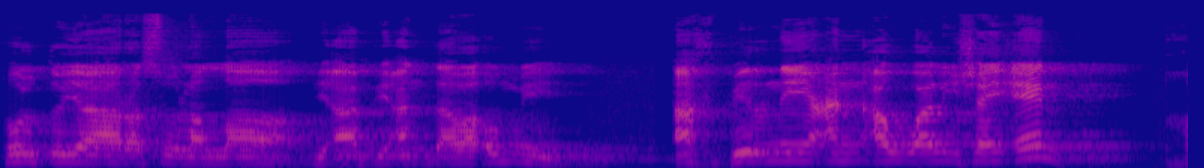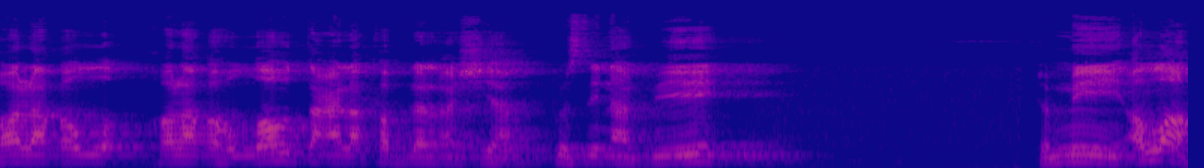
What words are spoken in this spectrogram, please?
Qultu ya Rasulullah bi abi anta wa ummi akhbirni an awwali syai'in khalaqallahu khalaqahu Allah taala qabla al-asya. Gusti Nabi demi Allah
